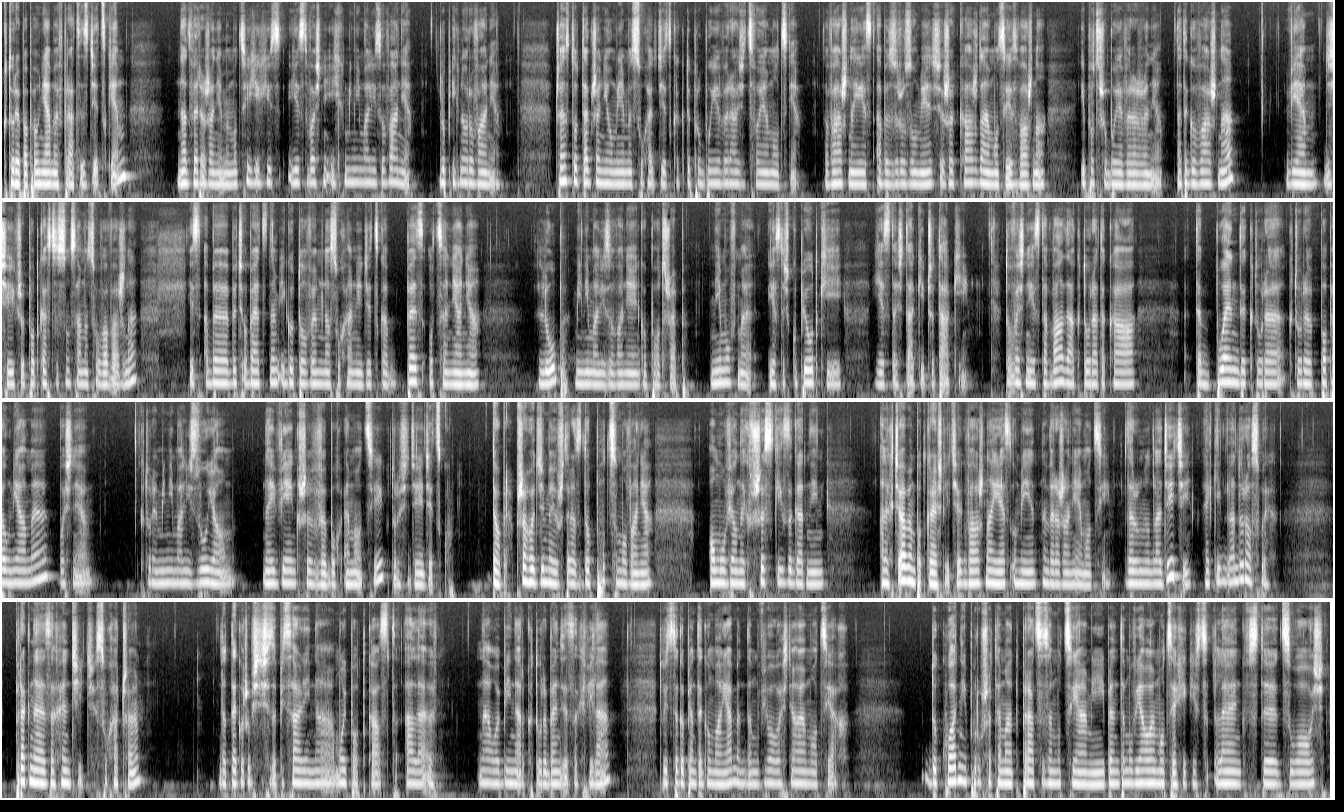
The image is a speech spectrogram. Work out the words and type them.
który popełniamy w pracy z dzieckiem nad wyrażaniem emocji, jest, jest właśnie ich minimalizowanie lub ignorowanie. Często także nie umiemy słuchać dziecka, gdy próbuje wyrazić swoje emocje. Ważne jest, aby zrozumieć, że każda emocja jest ważna i potrzebuje wyrażenia. Dlatego ważne, wiem, dzisiejszy podcast to są same słowa ważne, jest, aby być obecnym i gotowym na słuchanie dziecka bez oceniania lub minimalizowania jego potrzeb. Nie mówmy, jesteś kupiutki, jesteś taki czy taki. To właśnie jest ta wada, która taka te błędy, które, które popełniamy, właśnie które minimalizują największy wybuch emocji, który się dzieje dziecku. Dobra, przechodzimy już teraz do podsumowania omówionych wszystkich zagadnień, ale chciałabym podkreślić, jak ważne jest umiejętne wyrażanie emocji, zarówno dla dzieci, jak i dla dorosłych. Pragnę zachęcić słuchaczy do tego, żebyście się zapisali na mój podcast, ale na webinar, który będzie za chwilę. 25 maja będę mówiła właśnie o emocjach. Dokładnie poruszę temat pracy z emocjami, będę mówiła o emocjach, jak jest lęk, wstyd, złość.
